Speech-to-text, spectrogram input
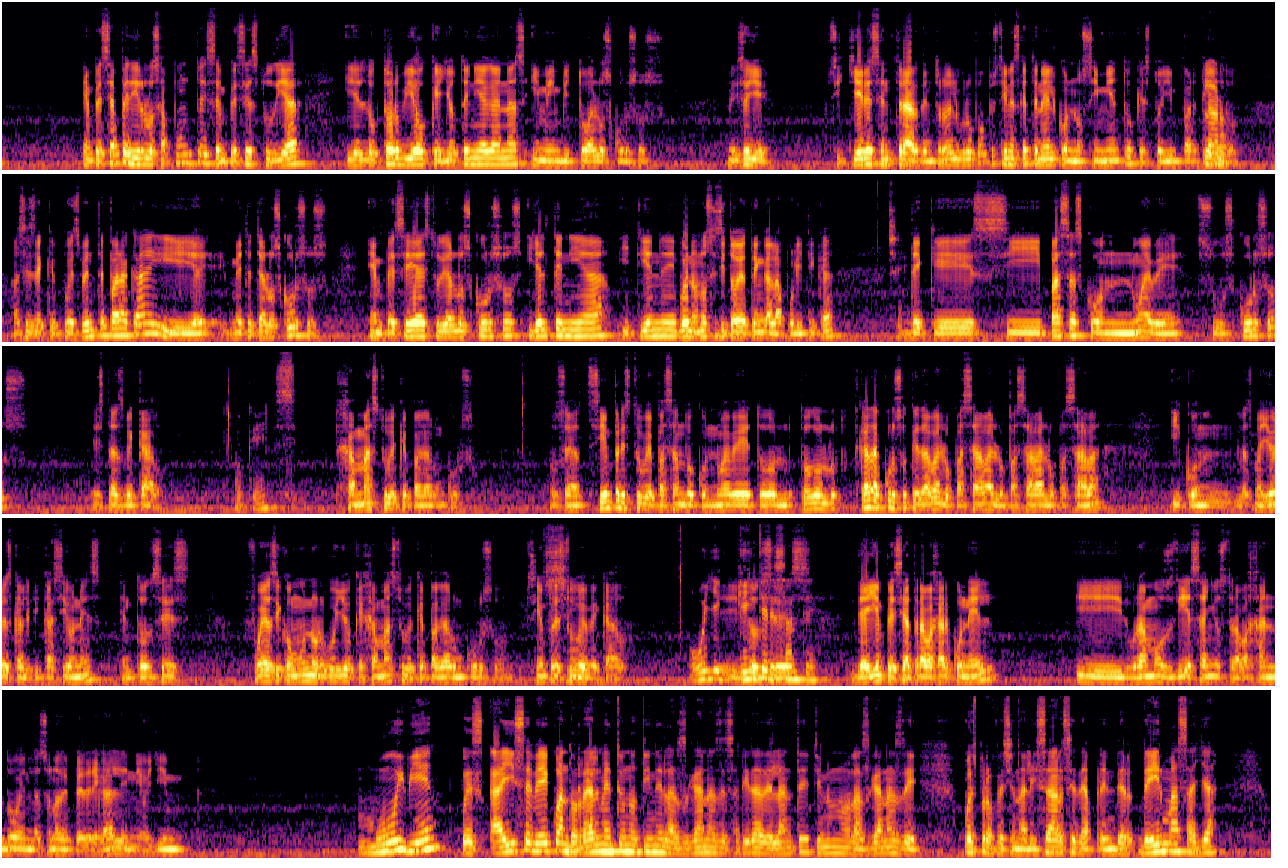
empecé a pedir los apuntes, empecé a estudiar y el doctor vio que yo tenía ganas y me invitó a los cursos. Me dice, oye, si quieres entrar dentro del grupo, pues tienes que tener el conocimiento que estoy impartiendo. Así es de que pues vente para acá y eh, métete a los cursos. Empecé a estudiar los cursos y él tenía y tiene, bueno, no sé si todavía tenga la política, de que si pasas con nueve sus cursos, estás becado. Ok. Jamás tuve que pagar un curso. O sea, siempre estuve pasando con nueve, todo, todo, cada curso que daba lo pasaba, lo pasaba, lo pasaba, y con las mayores calificaciones. Entonces, fue así como un orgullo que jamás tuve que pagar un curso, siempre estuve becado. Oye, qué interesante. De ahí empecé a trabajar con él y duramos 10 años trabajando en la zona de Pedregal, en Neojim. Muy bien, pues ahí se ve cuando realmente uno tiene las ganas de salir adelante, tiene uno las ganas de pues profesionalizarse, de aprender, de ir más allá.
